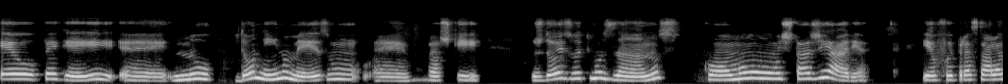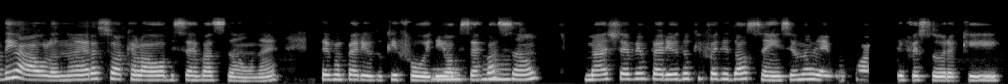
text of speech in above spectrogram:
Eu peguei é, no Donino mesmo, é, acho que os dois últimos anos, como estagiária. E eu fui para a sala de aula, não era só aquela observação, né? Teve um período que foi de uhum. observação, mas teve um período que foi de docência. Eu não lembro qual professora que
